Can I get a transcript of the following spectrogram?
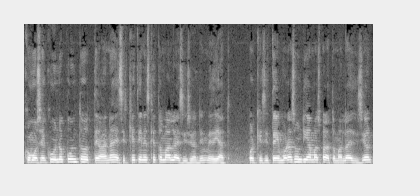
Como segundo punto, te van a decir que tienes que tomar la decisión de inmediato, porque si te demoras un día más para tomar la decisión,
